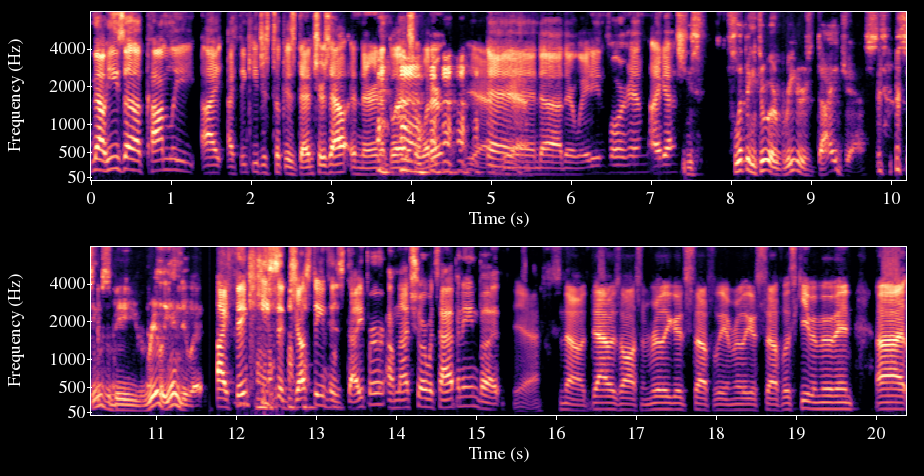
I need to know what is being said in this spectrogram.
no he's uh calmly I I think he just took his dentures out and they're in a glass of water yeah, yeah. and uh, they're waiting for him I guess He's flipping through a Reader's Digest. Seems to be really into it. I think he's adjusting his diaper I'm not sure what's happening but Yeah. No, that was awesome. Really good stuff, Liam. Really good stuff. Let's keep it moving. Uh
